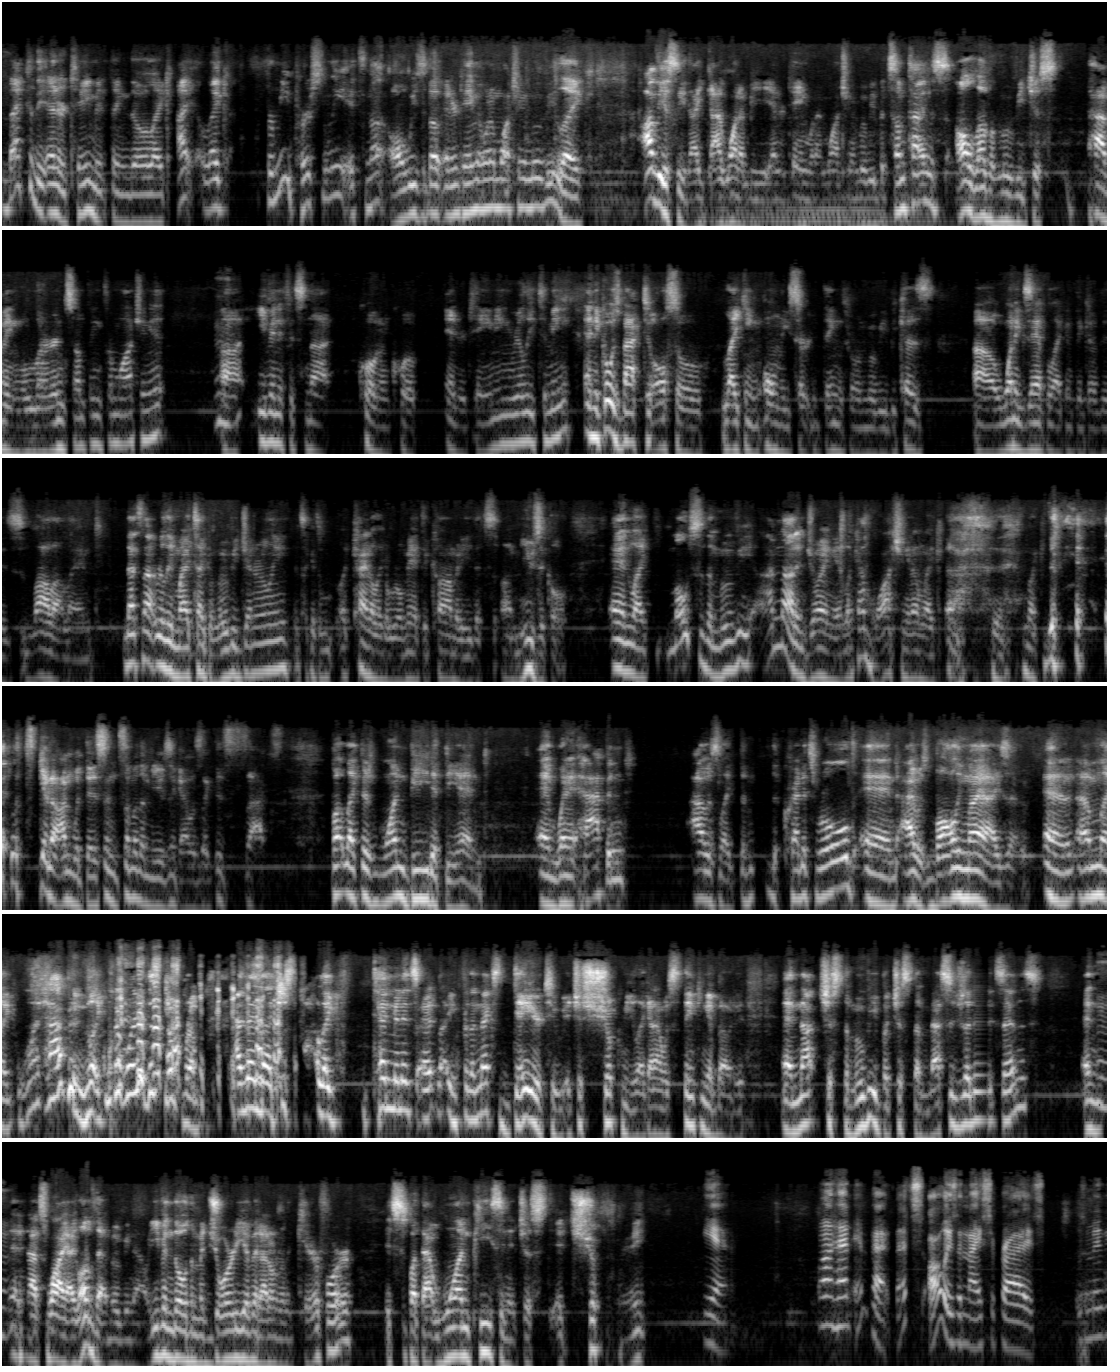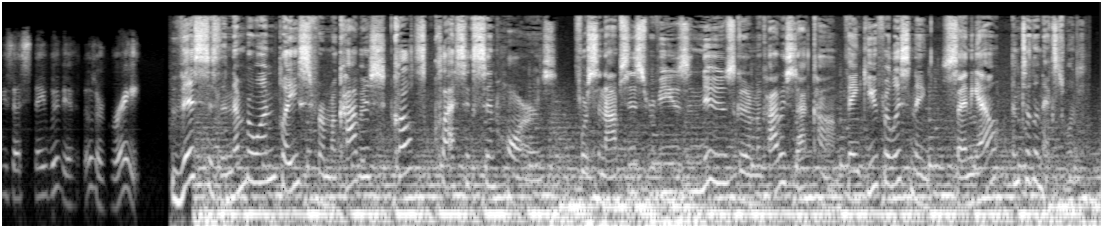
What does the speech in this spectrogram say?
Back to the entertainment thing though like i like for me personally it's not always about entertainment when i'm watching a movie like obviously i, I want to be entertained when i'm watching a movie but sometimes i'll love a movie just having learned something from watching it Mhm. uh, even if it's not quote unquote entertaining really to me and it goes back to also liking only certain things from a movie because uh, one example i can think of is la la land. That's not really my type of movie generally. It's like it's like kind of like a romantic comedy that's a musical. And like most of the movie i'm not enjoying it. Like i'm watching it i'm like Ugh, like let's get on with this. And some of the music i was like this sucks. But like there's one beat at the end. And when it happened i was like the, the credits rolled and i was bawling my eyes out. And i'm like what happened? Like where, where did this come from? And then that just like 10 minutes at, like, for the next day or two it just shook me like i was thinking about it. And not just the movie but just the message that it sends. And, Mhm. and that's why i love that movie now. Even though the majority of it i don't really care for it's but that one piece in it just it shook me right? Yeah. It had impact. That's always a nice surprise. Those movies that stay with you, those are great. This is the number one place for macabreish, cults, classics, and horrors. For synopsis, reviews, and news, go to macabreish.com. Thank you for listening. Signing out until the next one.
